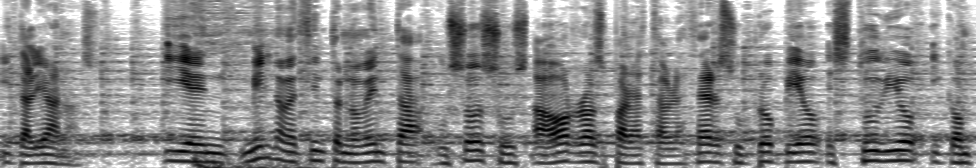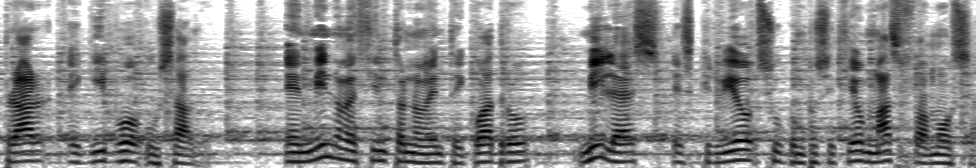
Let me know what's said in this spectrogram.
italianos y en 1990 usó sus ahorros para establecer su propio estudio y comprar equipo usado. En 1994, Miles escribió su composición más famosa,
